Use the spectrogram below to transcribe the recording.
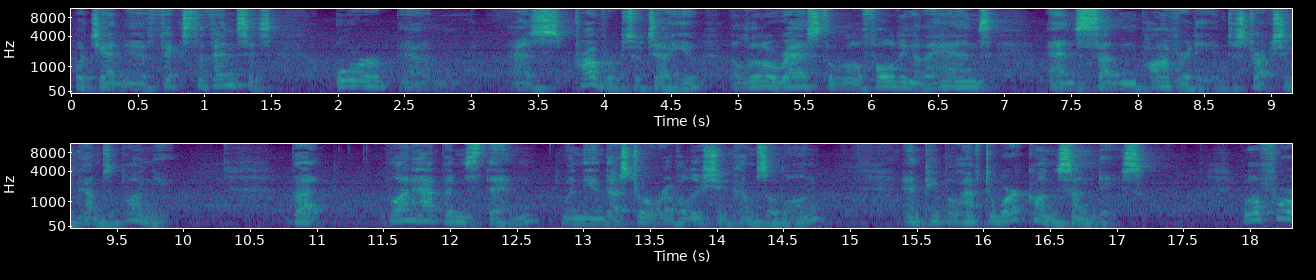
what you had to fix the fences, or um, as Proverbs would tell you, a little rest, a little folding of the hands, and sudden poverty and destruction comes upon you. But what happens then when the Industrial Revolution comes along and people have to work on Sundays? Well, for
